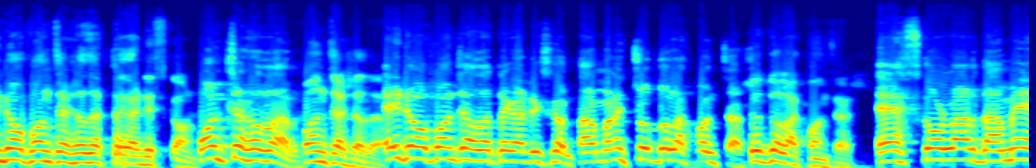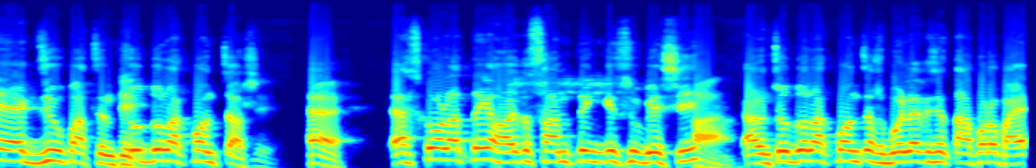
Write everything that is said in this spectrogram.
এটাও পঞ্চাশ হাজার টাকা ডিসকাউন্ট পঞ্চাশ হাজার? পঞ্চাশ হাজার। এইটাও পঞ্চাশ হাজার টাকা ডিসকাউন্ট তার মানে চোদ্দ লাখ পঞ্চাশ। চোদ্দ লাখ পঞ্চাশ। এসকোলার দামে এক জিও পাচ্ছেন। চোদ্দ লাখ পঞ্চাশ। হ্যাঁ এসকোলার থেকে হয়তো সামথিং কিছু বেশি হ্যাঁ। কারণ চোদ্দ লাখ পঞ্চাশ বলে দিছে তারপরে ভাই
